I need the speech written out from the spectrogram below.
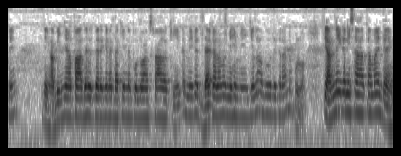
තේරෙනවද? ඉතින් අභිඥා පාදක කරගෙන දකින්න පුළුවන් ශ්‍රාවකීන්ට මේක දැකලම මෙහෙම මේ කියලා අවබෝධ කරන්න පුළුවන්. ඉතින් අන්න ඒක නිසා තමයි දැන්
